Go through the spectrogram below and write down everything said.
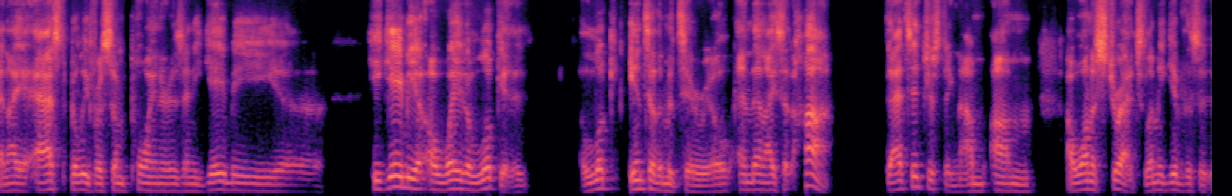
and I asked Billy for some pointers, and he gave me uh, he gave me a, a way to look at it, a look into the material, and then I said, "Huh." That's interesting. I'm, um, I want to stretch. Let me give this a,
